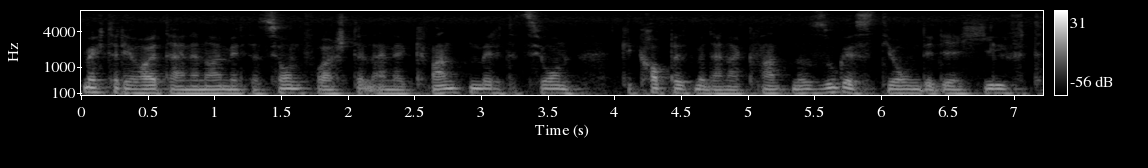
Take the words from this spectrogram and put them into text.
Ich möchte dir heute eine neue Meditation vorstellen, eine Quantenmeditation gekoppelt mit einer Quantensuggestion, die dir hilft,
